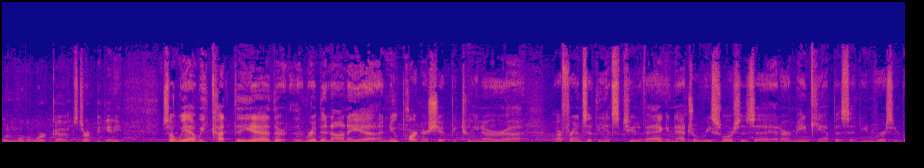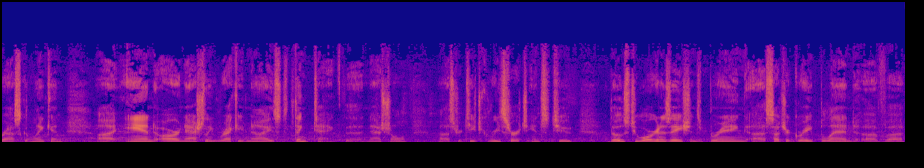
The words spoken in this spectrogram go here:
when will the work uh, start beginning? So yeah, we cut the uh, the, the, ribbon on a, uh, a, new partnership between our uh, our friends at the Institute of Ag and Natural Resources uh, at our main campus at University of Nebraska Lincoln, uh, and our nationally recognized think tank, the National uh, Strategic Research Institute. Those two organizations bring such a great blend of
